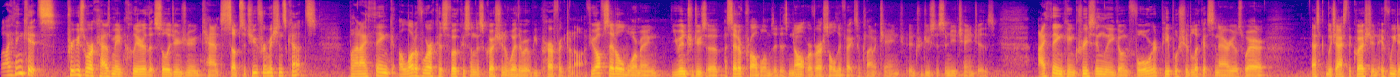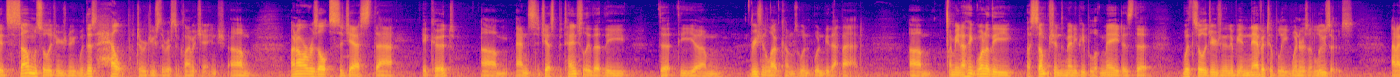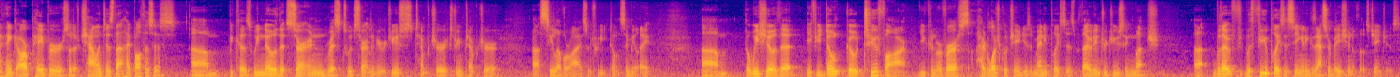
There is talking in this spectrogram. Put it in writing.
Well, I think it's previous work has made clear that solar geoengineering can't substitute for emissions cuts, but I think a lot of work has focused on this question of whether it would be perfect or not. If you offset all warming, you introduce a, a set of problems, it does not reverse all the effects of climate change, it introduces some new changes. I think increasingly going forward, people should look at scenarios where ask, which ask the question, if we did some solar engineering, would this help to reduce the risk of climate change? Um, and our results suggest that it could um, and suggest potentially that the, the, the um, regional outcomes wouldn't, wouldn't be that bad. Um, I mean, I think one of the assumptions many people have made is that with solar geoengineering there'd be inevitably winners and losers. And I think our paper sort of challenges that hypothesis um, because we know that certain risks would certainly be reduced, temperature, extreme temperature, uh, sea level rise, which we don't simulate. Um, but we show that if you don't go too far, you can reverse hydrological changes in many places without introducing much, uh, without, with few places seeing an exacerbation of those changes.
